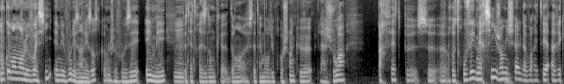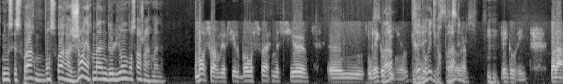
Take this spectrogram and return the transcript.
Mon commandement le voici, aimez-vous les uns les autres comme je vous ai aimé. Peut-être est-ce donc euh, dans cet amour du prochain que la joie parfaite peut se euh, retrouver. Merci Jean-Michel d'avoir été avec nous ce soir. Bonsoir à Jean Herman de Lyon. Bonsoir Jean Herman. Bonsoir, Lucille. Bonsoir, monsieur euh, Grégory. hein. Grégory Turpin, c'est lui. Grégory. Voilà.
